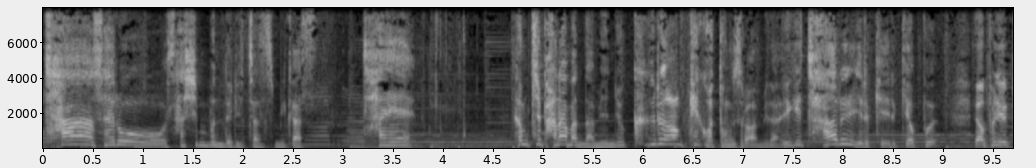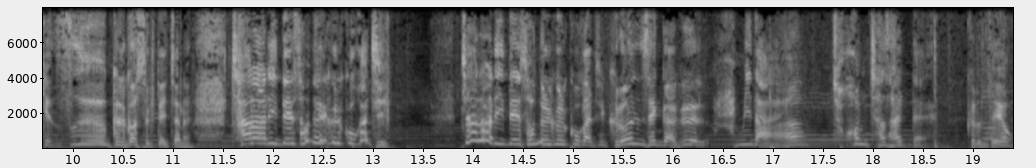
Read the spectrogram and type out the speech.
차 새로 사신 분들 있지 않습니까? 차에 흠집 하나만 나면요 그렇게 고통스러워합니다. 이게 차를 이렇게 이렇게 옆을 옆을 이렇게 쓱 긁었을 때 있잖아요. 차라리 내 손을 긁고 가지. 차라리 내 손을 긁고 가지 그런 생각을 합니다. 처음 차 살 때. 그런데요.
